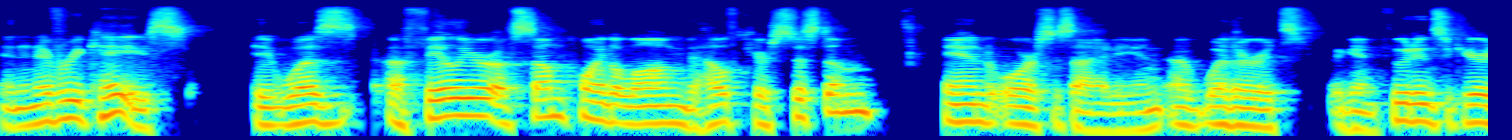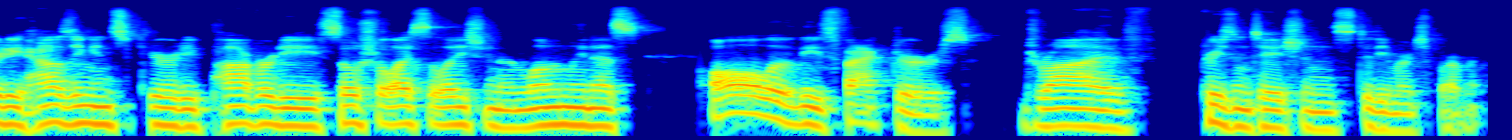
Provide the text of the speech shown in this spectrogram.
And in every case, it was a failure of some point along the healthcare system and or society. And uh, whether it's again food insecurity housing insecurity poverty social isolation and loneliness all of these factors drive presentations to the emergency department.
